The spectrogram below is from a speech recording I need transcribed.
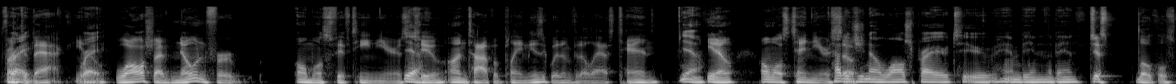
front to back. You Right. know? Walsh, I've known for almost 15 years Yeah. too, on top of playing music with him for the last 10, Yeah. you know, almost 10 years. How so did you know Walsh prior to him being in the band? just locals,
